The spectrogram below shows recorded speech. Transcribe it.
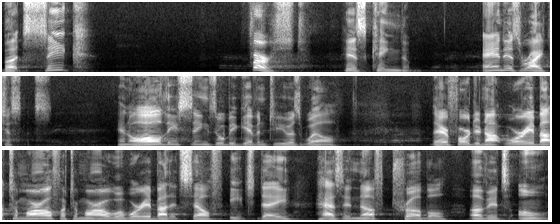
But seek first his kingdom and his righteousness, and all these things will be given to you as well. Therefore, do not worry about tomorrow, for tomorrow will worry about itself. Each day has enough trouble of its own,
